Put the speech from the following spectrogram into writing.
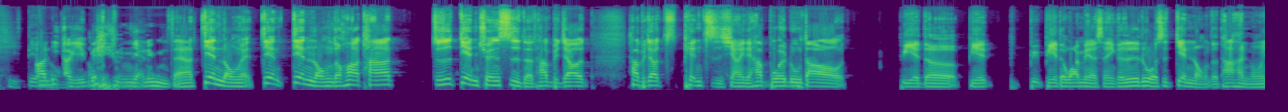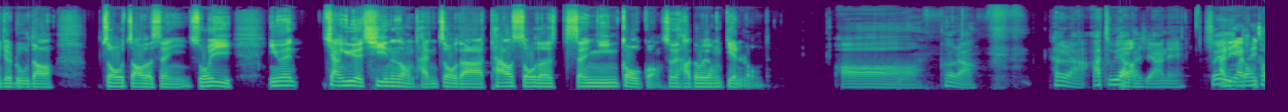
是电。啊，你家己买物件，你毋知影电容诶，电电容的话，它就是电圈式的，它比较它比较偏指向一点，它不会录到。别的别别别的外面的声音，可是如果是电容的，它很容易就录到周遭的声音。所以，因为像乐器那种弹奏的，啊，它要收的声音够广，所以它都会用电容的。哦，好啦，好啦，啊，主要就是安尼。所以当初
